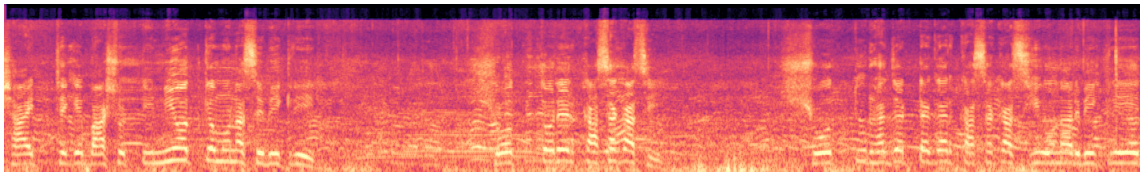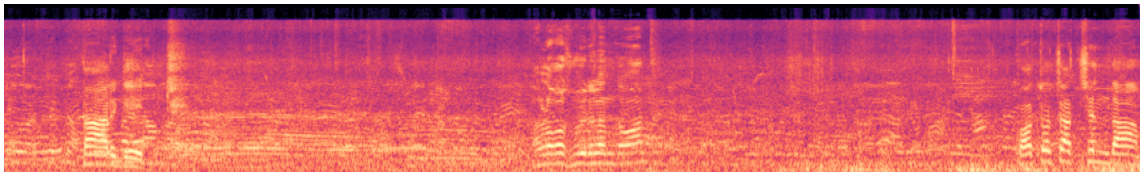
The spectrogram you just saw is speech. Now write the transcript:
ষাট থেকে বাষট্টি। নিয়ত কেমন আছে বিক্রির সত্তরের কাছাকাছি। সত্তর হাজার টাকার কাছাকাছি ওনার বিক্রির টার্গেট কত চাচ্ছেন দাম?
